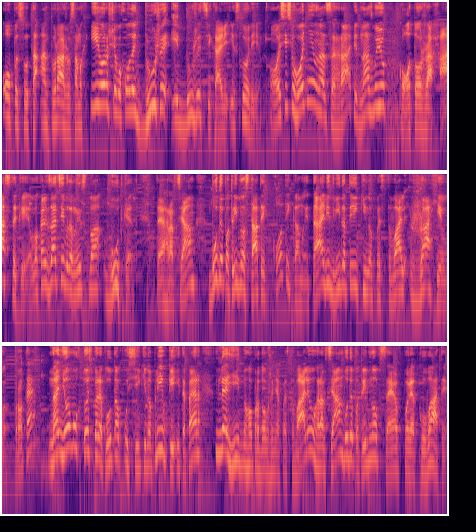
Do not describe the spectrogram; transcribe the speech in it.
опису та антуражу самих ігор, що виходить дуже і дуже цікаві історії. Ось і сьогодні у нас гра під назвою Котожахастики в локалізації видавництва Woodcat де гравцям буде потрібно стати котиками та відвідати кінофестиваль жахів. Проте на ньому хтось переплутав усі кіноплівки, і тепер для гідного продовження фестивалю гравцям буде потрібно все впорядкувати.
